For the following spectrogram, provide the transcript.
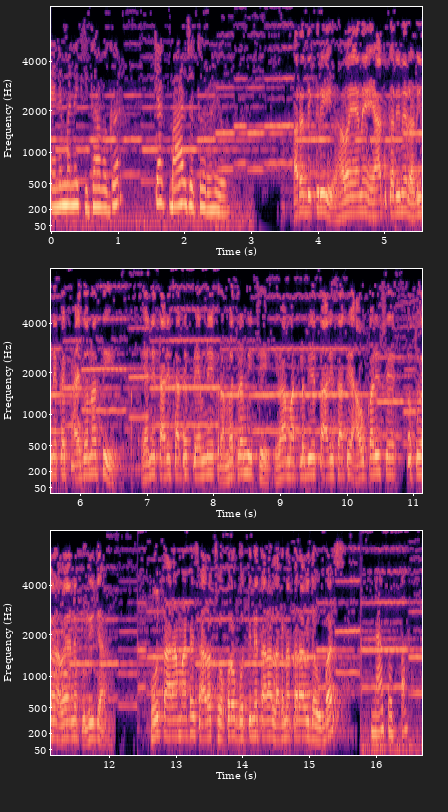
એને મને કીધા વગર ક્યાંક બહાર જતો રહ્યો. અરે દીકરી હવે એને યાદ કરીને રડીને કઈ ફાયદો નથી. એની તારી સાથે પ્રેમની એક રમત રમી છે. એવા મતલબ તારી સાથે આવું કર્યું છે તો તું હવે એને ભૂલી જા. હું તારા માટે સારો છોકરો ગોતીને તારા લગ્ન કરાવી દઉં બસ. ના પપ્પા.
